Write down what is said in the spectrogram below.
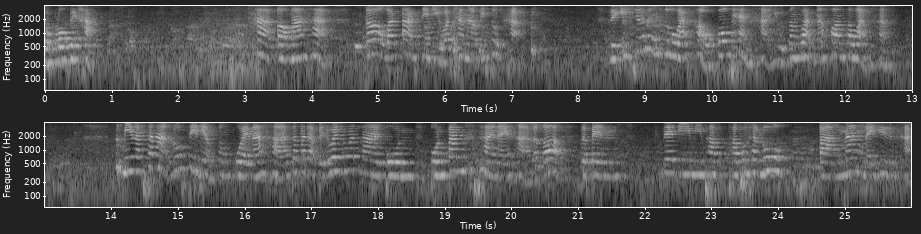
ดกโลกด้วยค่ะ ค่ะ ต่อมาค่ะ ก็วัดป่าสิริวัฒนวิสุทธ์ค่ะ หรืออีกชื่อหนึ่งคือวัดเขาโคกแผ่นค่ะ อยู่จังหวัดนครสวรรค์ค่ะ มีลักษณะรูปสี่เหลี่ยมทรงกลวยนะคะ จะประดับไปด้วยลวดลายปูนปูนปั้นภายในค่ะ แล้วก็จะเป็น เจดีย์มีพระพระพุทธรูปปางนั่งและยืนค่ะ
